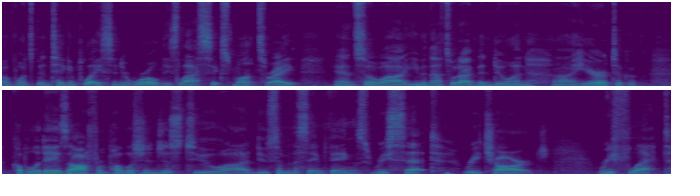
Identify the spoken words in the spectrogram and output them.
of what's been taking place in your world these last six months, right? And so uh, even that's what I've been doing uh, here. Took a couple of days off from publishing just to uh, do some of the same things: reset, recharge, reflect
